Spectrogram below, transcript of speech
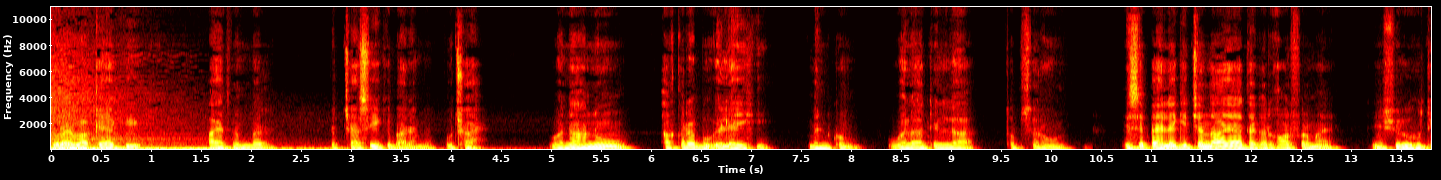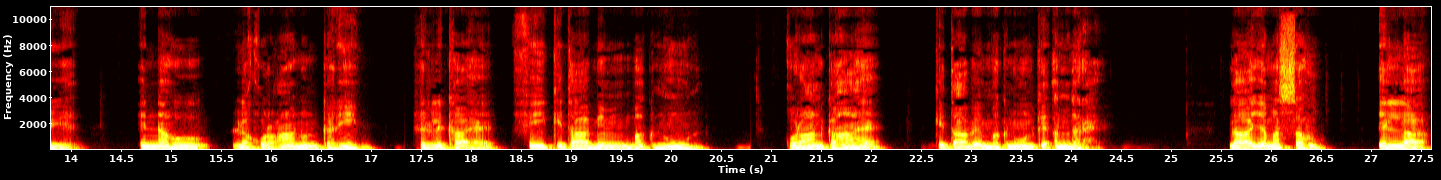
پورا واقعہ کی آیت نمبر پچاسی کے بارے میں پوچھا ہے۔ وہ نہنو اقرب الہی بن کم ولا قلعہ تب سرون اس سے پہلے کی چند آیات اگر غور فرمائے یہ شروع ہوتی ہے ان نہ لقرآن کریم۔ پھر لکھا ہے، فی کتاب مکنون۔ قرآن کہاں ہے؟ کتاب مکنون کے اندر ہے۔ لا یمس اللہ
